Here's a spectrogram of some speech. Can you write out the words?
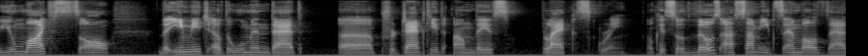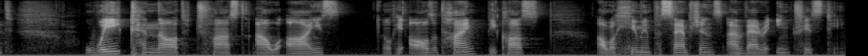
you might saw the image of the woman that uh, projected on this black screen. Okay, so those are some examples that we cannot trust our eyes okay all the time because our human perceptions are very interesting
